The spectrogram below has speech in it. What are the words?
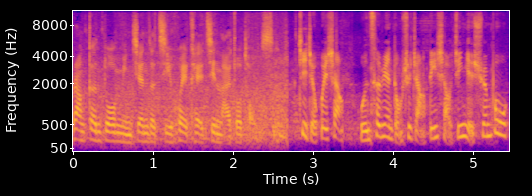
让更多民间的机会可以进来做投资。记者会上，文策院董事长丁小金也宣布，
